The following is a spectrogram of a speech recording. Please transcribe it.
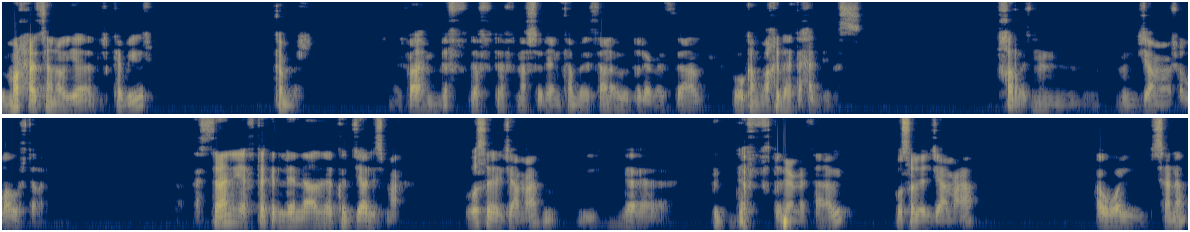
المرحله الثانويه الكبير كمل. يعني فاهم دف دف دف نفسه لين كمل الثانوي وطلع من الثانوي. هو كان ماخذها تحدي بس. تخرج من من الجامعة ما شاء الله واشتغل. الثاني أفتكر لأن أنا كنت جالس معه وصل الجامعة بالدف طلع من الثانوي وصل الجامعة أول سنة.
